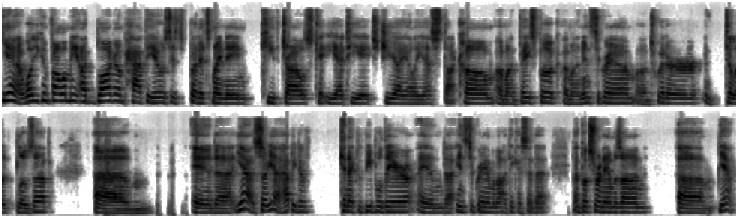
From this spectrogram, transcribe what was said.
Yeah, well, you can follow me. I blog on Patheos, it's, but it's my name, Keith Giles, K E I T H G I L E S dot com. I'm on Facebook, I'm on Instagram, on Twitter until it blows up. Um, and uh, yeah, so yeah, happy to connect with people there and uh, Instagram. And I think I said that. My books are on Amazon. Um, yeah,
